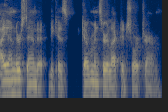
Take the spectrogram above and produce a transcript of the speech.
i understand it because governments are elected short term.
